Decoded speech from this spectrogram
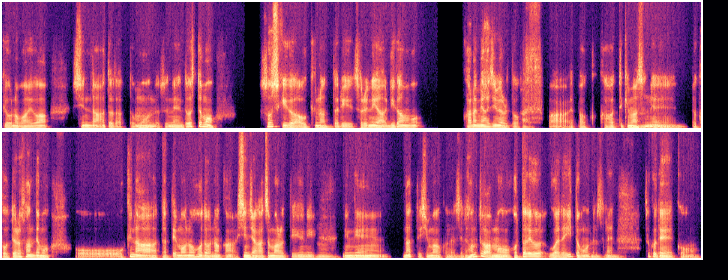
教の場合は死んだ後だと思うんですね。どうしても組織が大きくなったり、それには利害も絡み始めると、はいあやっぱ変わってきますね。うんだからお寺さんでもお大きな建物ほどなんか信者が集まるっていうふうにうん人間なってしまうからですね。うん本当はもうほったで上でいいと思うんですね。そこでこう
